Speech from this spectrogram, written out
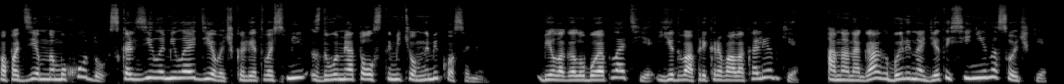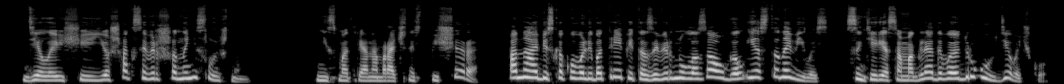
По подземному ходу скользила милая девочка лет восьми с двумя толстыми темными косами. Бело-голубое платье едва прикрывало коленки, а на ногах были надеты синие носочки, делающие ее шаг совершенно неслышным. Несмотря на мрачность пещеры, она без какого-либо трепета завернула за угол и остановилась, с интересом оглядывая другую девочку,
